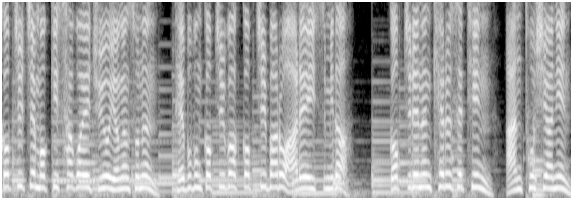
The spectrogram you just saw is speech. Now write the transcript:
껍질째 먹기 사과의 주요 영양소는 대부분 껍질과 껍질 바로 아래에 있습니다. 껍질에는 케르세틴, 안토시아닌,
